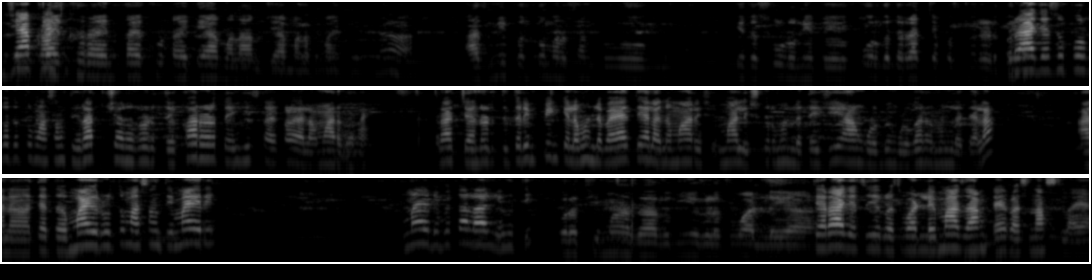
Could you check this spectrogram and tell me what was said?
जे काय आपल्या खरं आहे आणि काय खोटं आहे ते आम्हाला आमच्या आम्हाला माहिती आहे. हा. आज मी पण तुम्हाला सांगतो तिथं सोडून येतोय पोरग तर रातच्यापासून रडत राजाचं पोरग तर तुम्हाला सांगते रातच्यानं रडते का रडते हेच काय कळायला मार्ग नाही. रातच्यानं रडते तरी पिंकीला म्हणलं बाया त्याला ना मालिश मालिश कर म्हणलं त्याची आंघोळ बिंगोळ घालून म्हणलं त्याला. आणि त्यात मायरू तुम्हाला सांगते मायरी. मायरी बी काल आली होती. परत ही माझं अजून वेगळंच वाढलं या. त्या राजाचं वेगळंच वाढलंय. माझा अंगठा वेगळाच नसला या.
